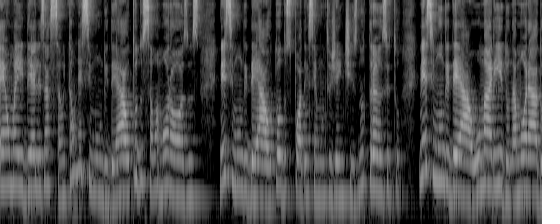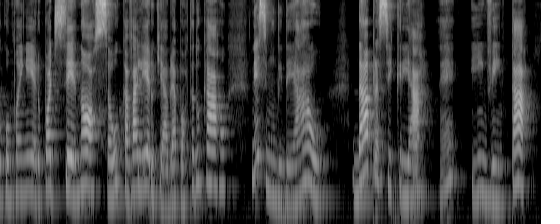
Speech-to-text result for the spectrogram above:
é uma idealização. Então, nesse mundo ideal, todos são amorosos. Nesse mundo ideal, todos podem ser muito gentis no trânsito. Nesse mundo ideal, o marido, o namorado, o companheiro pode ser, nossa, o cavalheiro que abre a porta do carro. Nesse mundo ideal, dá para se criar né, e inventar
